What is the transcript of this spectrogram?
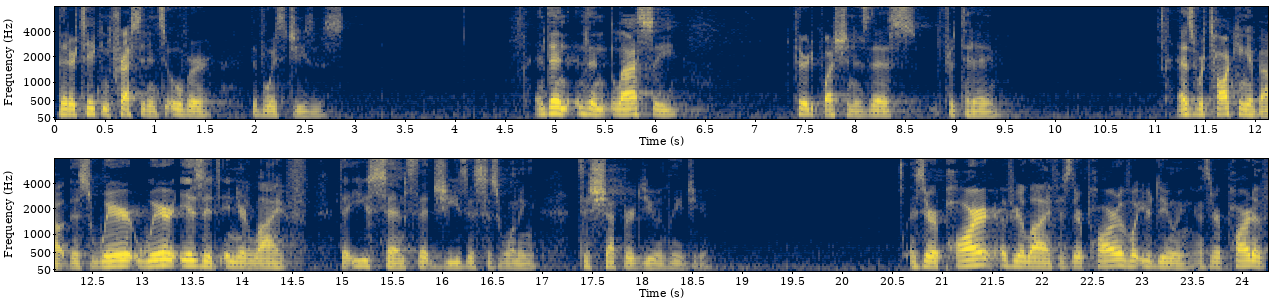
that are taking precedence over the voice of Jesus? And then, and then lastly, third question is this for today as we're talking about this, where, where is it in your life that you sense that Jesus is wanting to shepherd you and lead you? Is there a part of your life? Is there a part of what you're doing? Is there a part of,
